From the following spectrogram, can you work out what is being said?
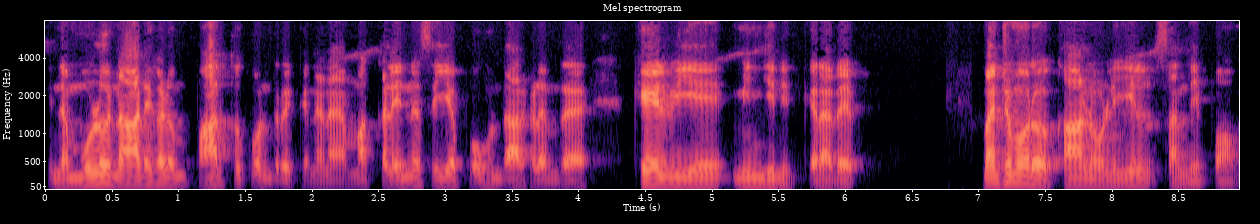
இந்த முழு நாடுகளும் பார்த்து கொண்டிருக்கின்றன. மக்கள் என்ன செய்ய போகின்றார்கள் என்ற கேள்வியே மிஞ்சி நிற்கிறது. மற்றும் ஒரு காணொளியில் சந்திப்போம்.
